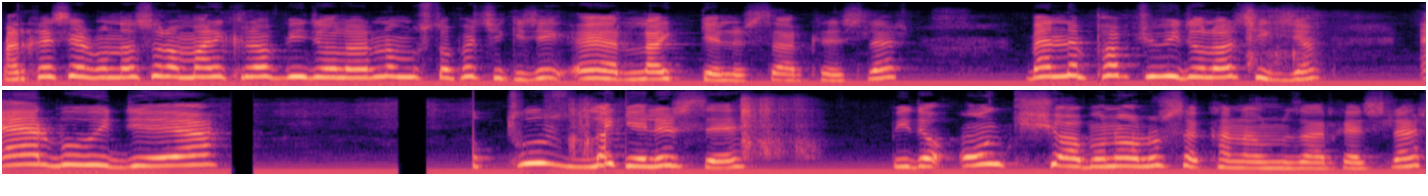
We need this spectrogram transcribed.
Arkadaşlar bundan sonra Minecraft videolarını Mustafa çekecek. Eğer like gelirse arkadaşlar. Ben de PUBG videolar çekeceğim. Eğer bu videoya 30 like gelirse bir de 10 kişi abone olursa kanalımıza arkadaşlar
